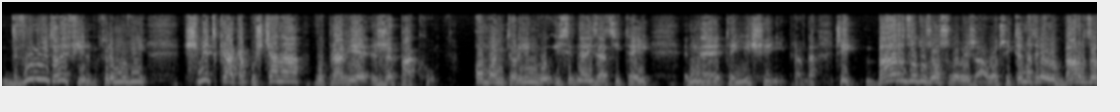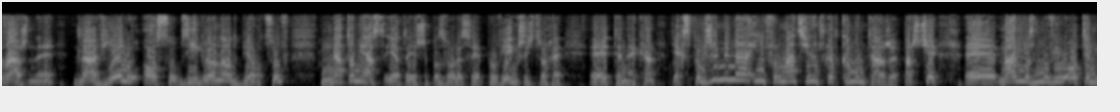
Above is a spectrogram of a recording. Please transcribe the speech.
Dwuminutowy film, który mówi śmietka kapuściana w uprawie rzepaku o monitoringu i sygnalizacji tej, m, tej jesieni, prawda? Czyli bardzo dużo osób obejrzało, czyli ten materiał był bardzo ważny dla wielu osób z ich grona odbiorców. Natomiast, ja to jeszcze pozwolę sobie powiększyć trochę e, ten ekran. Jak spojrzymy na informacje, na przykład komentarze, patrzcie, e, Mariusz mówił o tym,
